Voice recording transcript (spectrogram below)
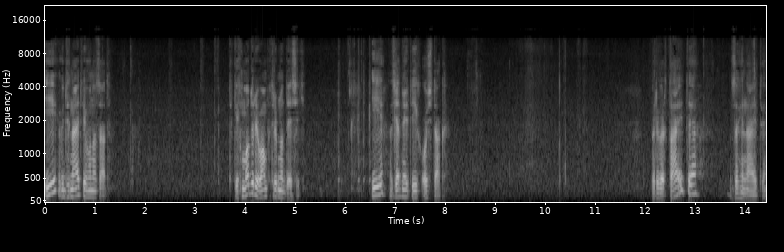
І відгинаєте його назад. Таких модулів вам потрібно 10. І з'єднуєте їх ось так. Перевертаєте, загинаєте.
